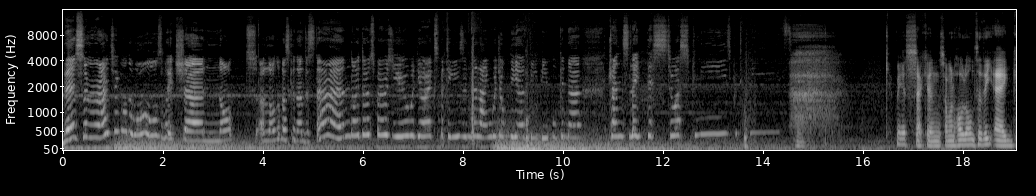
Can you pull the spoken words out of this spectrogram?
There's some writing on the walls which uh, not a lot of us can understand. I don't suppose you, with your expertise in the language of the earthy people, can uh, translate this to us, please? Pretty please. Give me a second. Someone hold on to the egg.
